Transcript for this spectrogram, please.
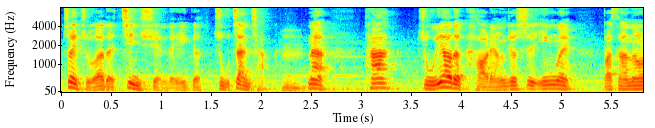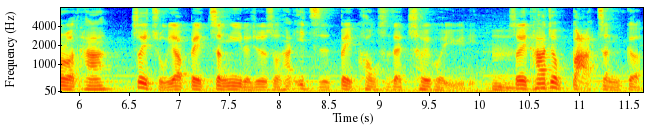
最主要的竞选的一个主战场。嗯，那它主要的考量就是因为巴萨诺罗它最主要被争议的就是说它一直被控是在摧毁雨林，嗯，所以他就把整个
